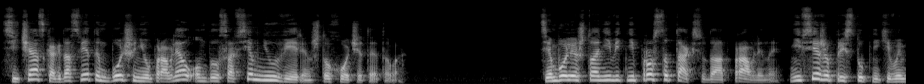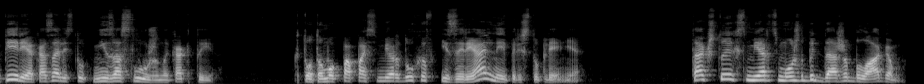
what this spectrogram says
Сейчас, когда Свет им больше не управлял, он был совсем не уверен, что хочет этого. Тем более, что они ведь не просто так сюда отправлены. Не все же преступники в Империи оказались тут незаслуженно, как ты. Кто-то мог попасть в мир духов и за реальные преступления. Так что их смерть может быть даже благом.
